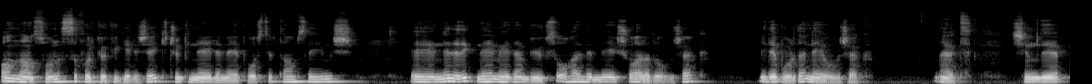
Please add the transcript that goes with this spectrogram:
Ondan sonra 0 kökü gelecek. Çünkü N ile M pozitif tam sayıymış. Ee, ne dedik? N M'den büyükse o halde M şu arada olacak. Bir de burada N olacak. Evet. Şimdi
